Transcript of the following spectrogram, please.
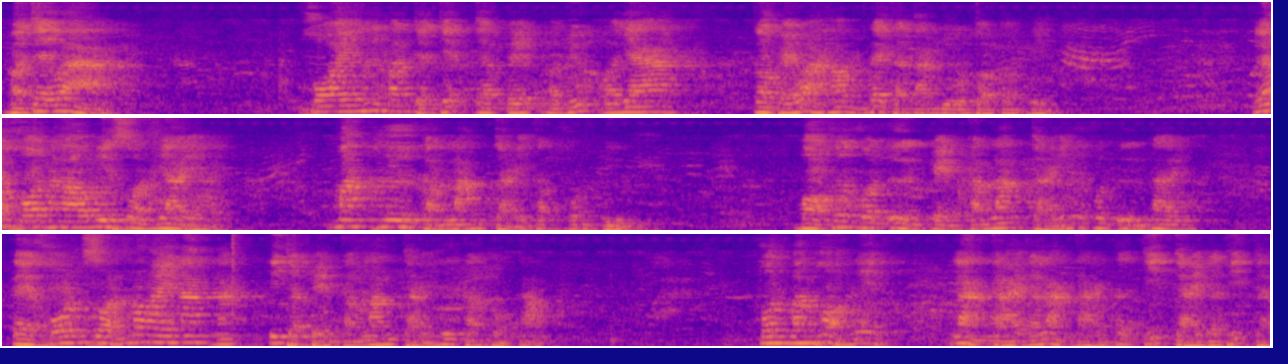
บ่ใจว่าคอยให้มันจะเจ็บจะเป็นประยุกต์ประยา ก็แปลว่าเขาได้กระตันอยู่ต่อตนเองแล้วคนเราที่ส่วนใหญ่ มักคือกำลังใจกับคนอื่น บอกให้คนอื่นเป็นกำลังใจให้คนอื่นได้ แต่คนส่วนน้อยนักนะที่จะเป็นกำลังใจให้กับตัวเก่าคนบางพ่อนี่ร่างกายกับร่างกายก็จิตใจกับจิตใจ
